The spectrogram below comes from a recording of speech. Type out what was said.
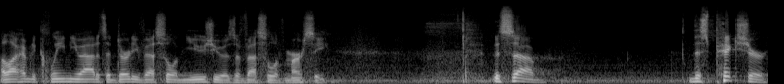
allow Him to clean you out as a dirty vessel and use you as a vessel of mercy. This, um, this picture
